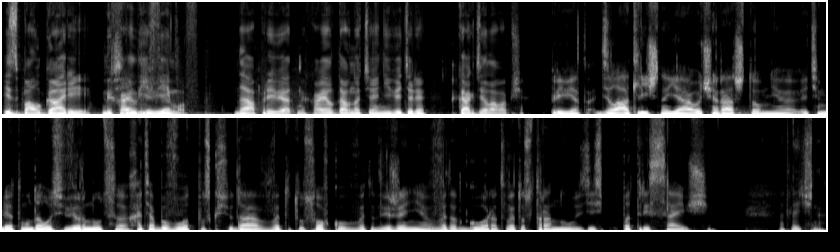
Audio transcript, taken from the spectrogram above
из Болгарии. Михаил Всем привет. Ефимов. Да, привет, Михаил, давно тебя не видели. Как дела вообще? Привет. Дела отлично. Я очень рад, что мне этим летом удалось вернуться хотя бы в отпуск сюда, в эту тусовку, в это движение, в этот город, в эту страну. Здесь потрясающе. Отлично.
